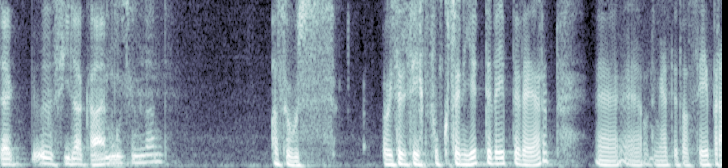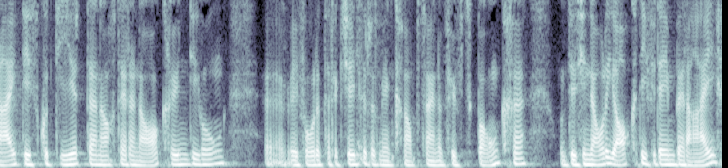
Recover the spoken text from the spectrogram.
der äh, vieler KMUs im Land? Also aus unserer Sicht funktioniert der Wettbewerb. Äh, wir hatten das sehr breit diskutiert nach dieser Ankündigung. Äh, wie vorher geschildert, wir haben knapp 250 Banken und die sind alle aktiv in diesem Bereich.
